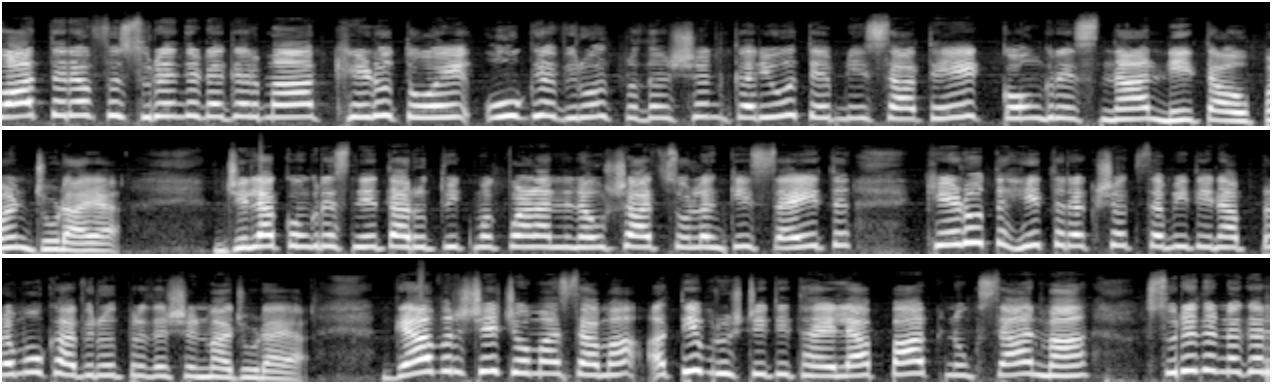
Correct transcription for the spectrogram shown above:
તો આ તરફ સુરેન્દ્રનગરમાં ખેડૂતોએ ઉગ્ર વિરોધ પ્રદર્શન કર્યું. તેમની સાથે કોંગ્રેસના નેતાઓ પણ જોડાયા. જિલ્લા કોંગ્રેસ નેતા ઋત્વિક મકવાણા અને નૌશાદ સોલંકી સહિત ખેડૂત હિત સમિતિના પ્રમુખ આ વિરોધ પ્રદર્શનમાં જોડાયા. ગયા વર્ષે ચોમાસામાં અતિવૃષ્ટિથી થયેલા પાક નુકસાનમાં સુરેન્દ્રનગર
